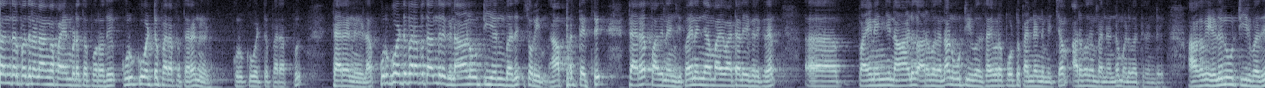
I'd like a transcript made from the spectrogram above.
சந்தர்ப்பத்தில் நாங்கள் பயன்படுத்த போகிறது குறுக்குவெட்டு பரப்பு தர நீளம். குறுக்குவெட்டு பரப்பு தர நீளம். குறுக்குவெட்டு பரப்பு தந்திருக்கு. நானூற்றி எண்பது சாரி நாற்பத்தெட்டு தர பதினஞ்சு. பதினஞ்சாம் பாய் வாட்டாளி இருக்கிறேன் பதினஞ்சு நாலு அறுபதுன்னா நூற்றி இருபது சைவரை போட்டு பன்னெண்டு மிச்சம் அறுபதும் பன்னெண்டும் எழுபத்தி ரெண்டு ஆகவே எழுநூற்றி இருபது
